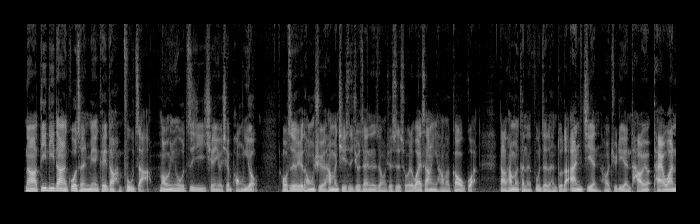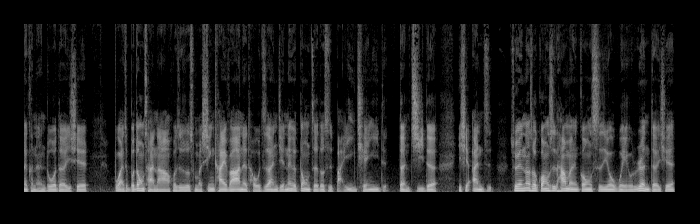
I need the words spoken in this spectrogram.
那滴滴当然过程里面可以到很复杂。那因为我自己以前有一些朋友，或是有些同学，他们其实就在那种就是所谓的外商银行的高管，然后他们可能负责了很多的案件。好，举例，台台湾的可能很多的一些，不管是不动产啊，或是说什么新开发案的投资案件，那个动辄都是百亿、千亿的等级的一些案子。所以那时候，光是他们公司有委任的一些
